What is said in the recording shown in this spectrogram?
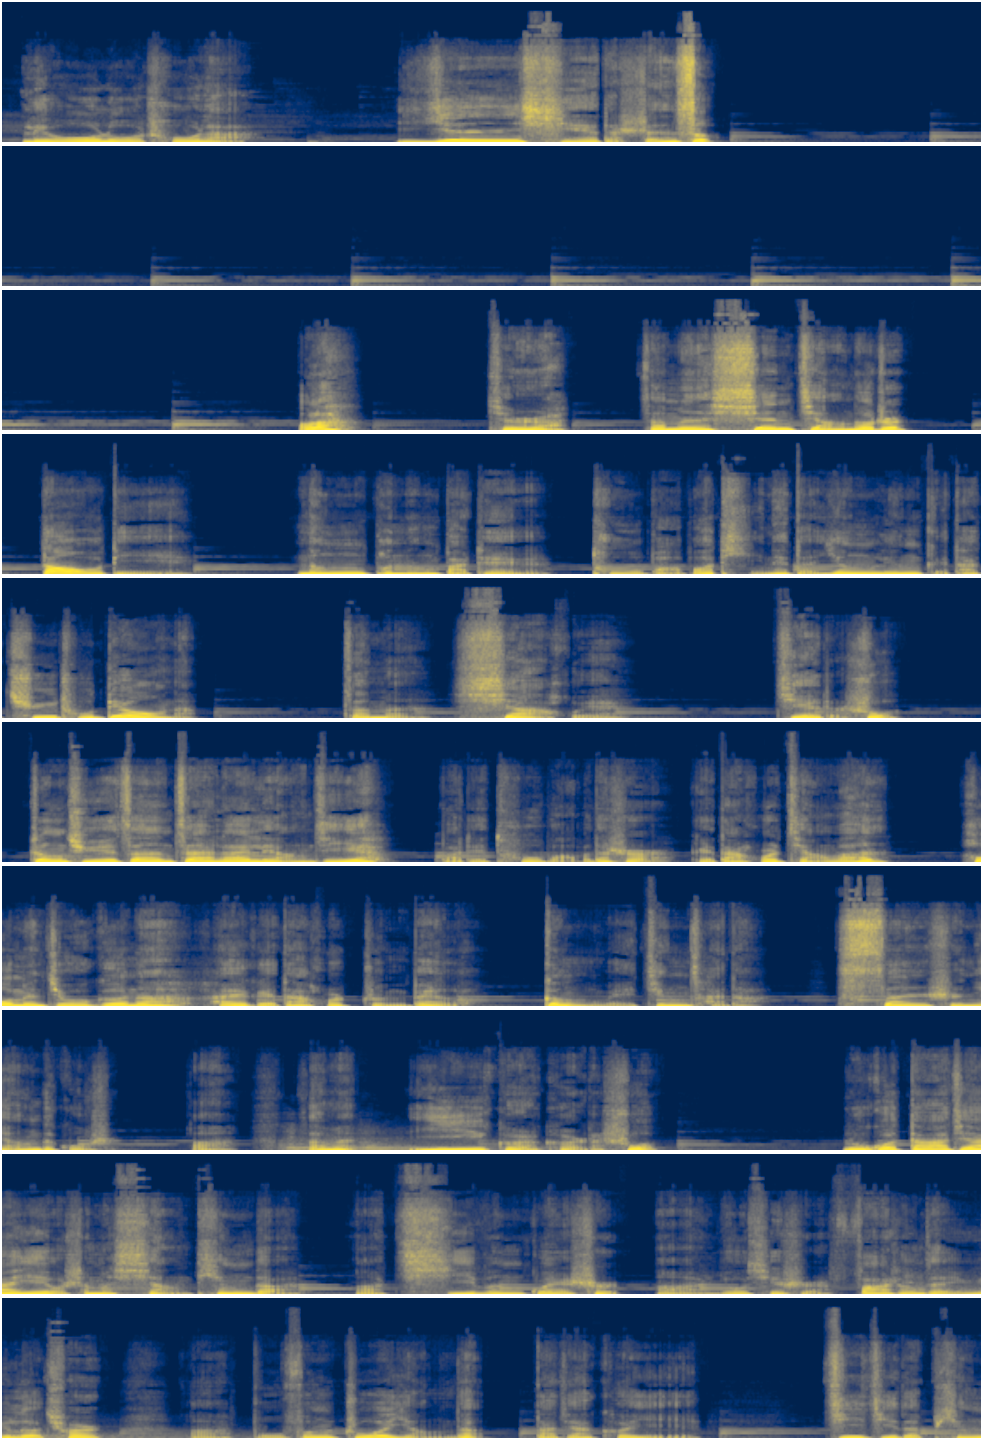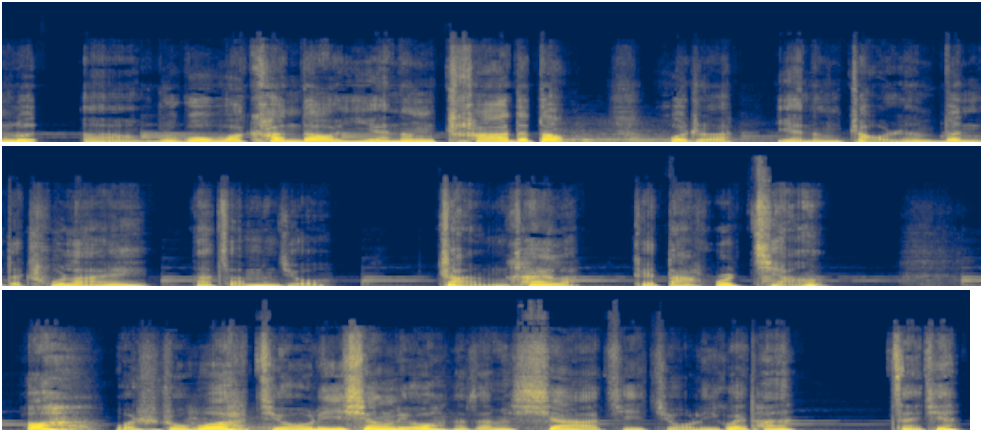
流露出了阴邪的神色。好了，今儿啊，咱们先讲到这儿。到底能不能把这个兔宝宝体内的婴灵给它驱除掉呢？咱们下回接着说，争取咱再来两集。把这兔宝宝的事儿给大伙讲完，后面九哥呢还给大伙准备了更为精彩的三十娘的故事啊，咱们一个个的说。如果大家也有什么想听的啊奇闻怪事啊，尤其是发生在娱乐圈啊捕风捉影的，大家可以积极的评论啊。如果我看到也能查得到，或者也能找人问得出来，那咱们就。展开了，给大伙讲。好，我是主播九黎香柳，那咱们下集《九黎怪谈》再见。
